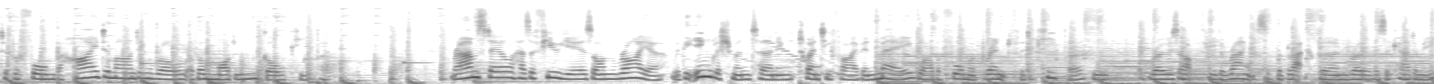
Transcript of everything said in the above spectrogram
to perform the high demanding role of a modern goalkeeper. Ramsdale has a few years on Raya, with the Englishman turning 25 in May, while the former Brentford keeper, who rose up through the ranks of the Blackburn Rovers Academy,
